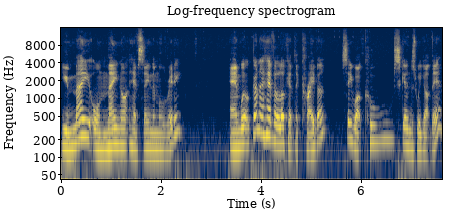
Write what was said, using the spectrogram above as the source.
you may or may not have seen them already. And we're going to have a look at the Kraber, see what cool skins we got there.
